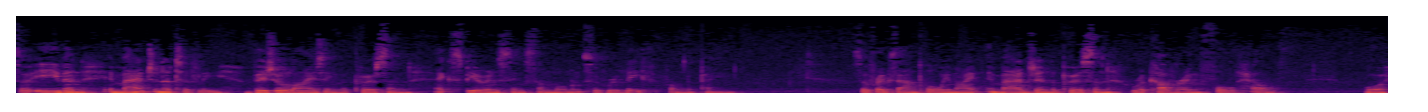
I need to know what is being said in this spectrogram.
So even imaginatively visualizing the person experiencing some moments of relief from the pain. So for example, we might imagine the person recovering full health or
